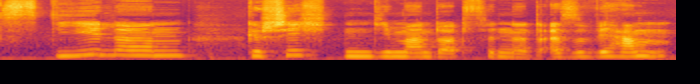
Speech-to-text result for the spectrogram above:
Stilen, Geschichten, die man dort findet. Also wir haben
